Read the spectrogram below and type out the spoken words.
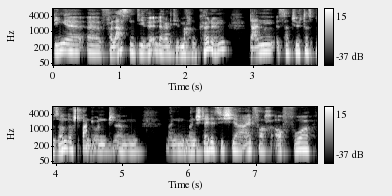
Dinge äh, verlassen, die wir in der Realität machen können, dann ist natürlich das besonders spannend und ähm, man, man stelle sich hier einfach auch vor,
